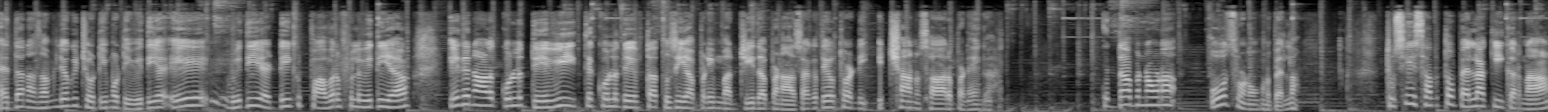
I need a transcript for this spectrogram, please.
ਐਦਾਂ ਨਾ ਸਮਝ ਲਿਓ ਕਿ ਛੋਟੀ-ਮੋਟੀ ਵਿਧੀ ਆ। ਇਹ ਵਿਧੀ ਐਡੀ ਇੱਕ ਪਾਵਰਫੁਲ ਵਿਧੀ ਆ। ਇਹਦੇ ਨਾਲ ਕੁੱਲ ਦੇਵੀ ਤੇ ਕੁੱਲ ਦੇਵਤਾ ਤੁਸੀਂ ਆਪਣੀ ਮਰਜ਼ੀ ਦਾ ਬਣਾ ਸਕਦੇ ਹੋ। ਤੁਹਾਡੀ ਇੱਛਾ ਅਨੁਸਾਰ ਬਣੇਗਾ। ਕਿੱਦਾਂ ਬਣਾਉਣਾ? ਉਹ ਸੁਣੋ ਹੁਣ ਪਹਿਲਾਂ। ਤੁਸੀਂ ਸਭ ਤੋਂ ਪਹਿਲਾਂ ਕੀ ਕਰਨਾ?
